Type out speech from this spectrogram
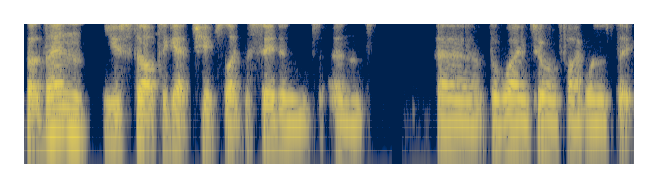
But then you start to get chips like the SID and and uh, the YM2151 as they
